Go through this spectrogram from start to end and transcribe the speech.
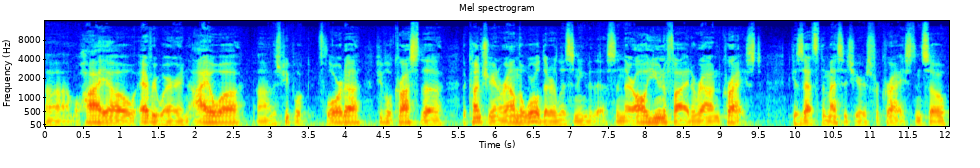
um, Ohio, everywhere, in Iowa. Uh, there's people, Florida, people across the, the country and around the world that are listening to this. And they're all unified around Christ because that's the message here is for Christ. And so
